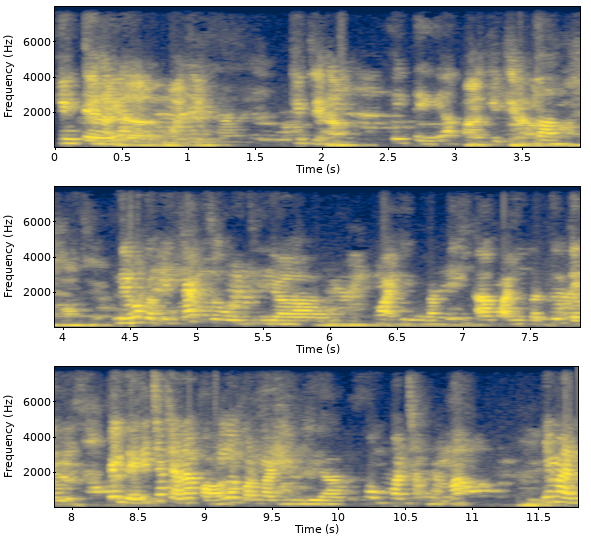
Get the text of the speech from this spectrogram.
kinh tế hay là ngoại hình kinh tế hả kinh tế ạ à kinh tế hả Vâng. À, ok. nếu mà có tính cách rồi thì ờ, ngoại hình và kinh à, ngoại hình và kinh tế kinh tế thì chắc chắn là có rồi còn ngoại hình thì ờ, cũng không quan trọng lắm ạ nhưng mà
